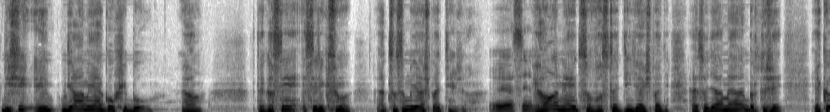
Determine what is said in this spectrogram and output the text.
když uděláme nějakou chybu, jo, tak vlastně si řeknu, a co jsem udělal špatně, že? Jasně. No. Jo, ne, co ostatní dělají špatně. A co dělám já, protože jako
